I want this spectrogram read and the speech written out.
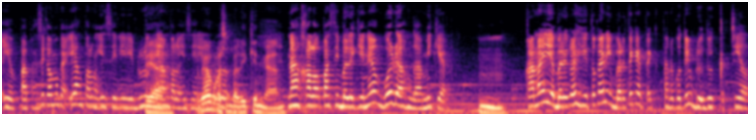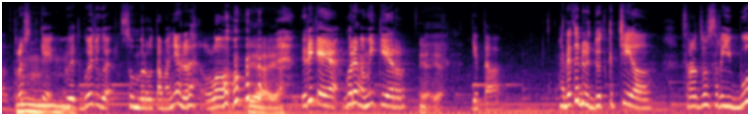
ya pa- pasti kamu kayak yang tolong isiin ini dulu, Iya. yang tolong isiin Tapi ini aku dulu. pasti balikin kan. Nah kalau pasti balikinnya gue udah nggak mikir. Hmm. Karena ya balik lagi gitu kan ibaratnya kayak tanda kutip duit, duit kecil. Terus Hmm. kayak duit gue juga sumber utamanya adalah lo. Iya iya Jadi kayak gue udah nggak mikir. iya iya. gitu ada tuh duit-duit kecil 100 ribu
